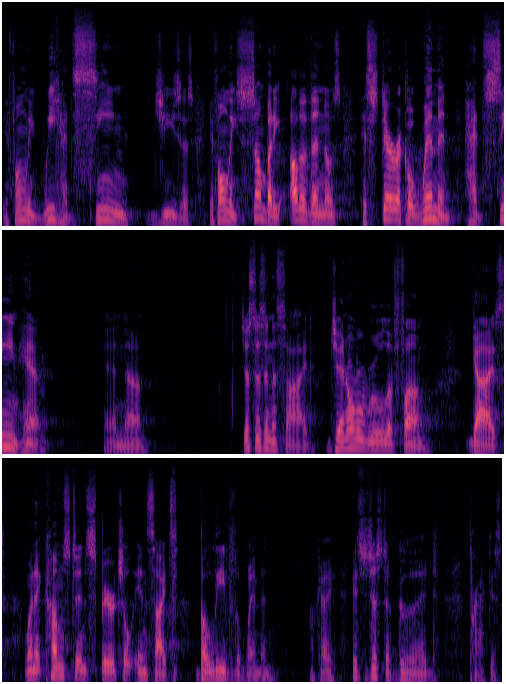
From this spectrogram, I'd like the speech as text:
If only we had seen Jesus. If only somebody other than those hysterical women had seen him. And um, just as an aside, general rule of thumb, guys, when it comes to spiritual insights, believe the women okay? It's just a good practice.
